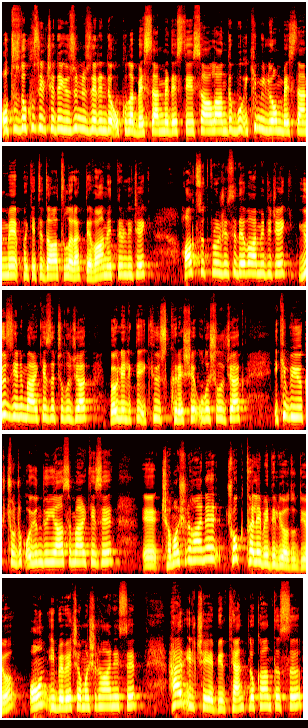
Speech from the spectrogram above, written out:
39 ilçede yüzün üzerinde okula beslenme desteği sağlandı. Bu 2 milyon beslenme paketi dağıtılarak devam ettirilecek. Halk Süt Projesi devam edecek. 100 yeni merkez açılacak. Böylelikle 200 kreşe ulaşılacak. İki büyük çocuk oyun dünyası merkezi. E, çamaşırhane çok talep ediliyordu diyor. 10 İBB çamaşırhanesi. Her ilçeye bir kent lokantası.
